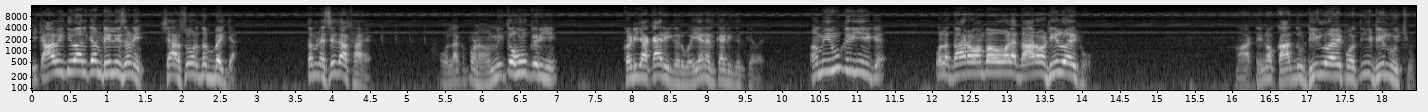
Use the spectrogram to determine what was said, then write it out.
એ કે, આવી દિવાલ કેમ ઢીલી સણી? ચાર સોર દબાઈ ગયા. તમને સીધા થાય. ઓલા પણ અમે તો શું કરીએ? કડિયા કારીગર હોય, એને જ કારીગર કહેવાય. અમે શું કરીએ કે, ઓલા ગારો આંબાવા વાળા ગારો ઢીલો આપ્યો. માટીનો કાદુ ઢીલો આપ્યો, તી ઢીલું છું.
